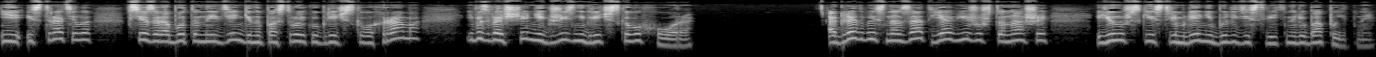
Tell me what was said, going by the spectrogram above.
и истратила все заработанные деньги на постройку греческого храма и возвращение к жизни греческого хора. Оглядываясь назад, я вижу, что наши юношеские стремления были действительно любопытны.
